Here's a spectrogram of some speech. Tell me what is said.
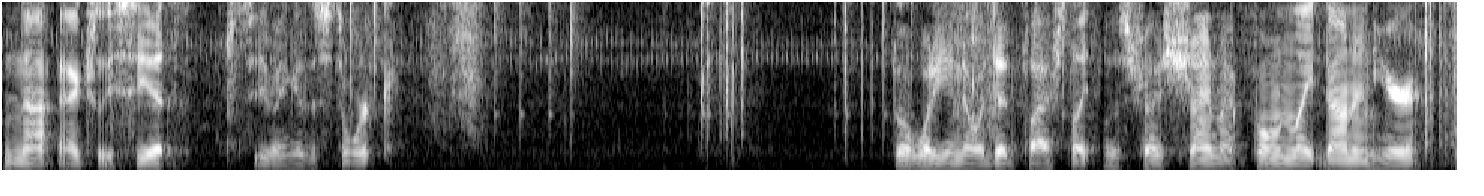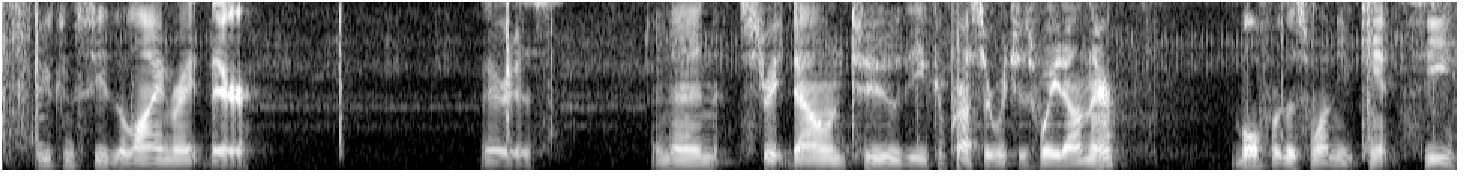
not actually see it. Let's see if I can get this to work. Well, what do you know, a dead flashlight. Let's try to shine my phone light down in here. You can see the line right there. There it is. And then straight down to the compressor, which is way down there. Bolt for this one you can't see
